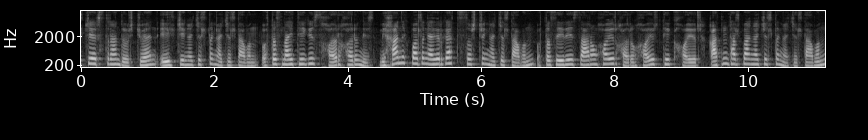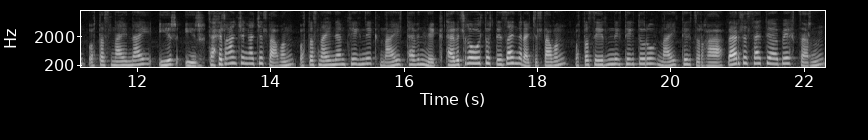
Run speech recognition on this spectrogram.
Сүлжээ ресторанд урьж байна. Ээлжийн ажилтан ажилд авна. Утас 89 20 29. Механик болон агрегат сурчин ажилд авна. Утас 90 12 22 тэг 2. Гадна талбайн ажилтан ажилд авна. Утас 80 80 90 90. Цахилгаанчин ажилд авна. Утас 88 тэг 1 80 51. Тавилгын үйлдвэрт дизайнер ажилд авна. Утас 91 тэг 4 80 тэг 6. Байрлал сайтын объект зарна.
